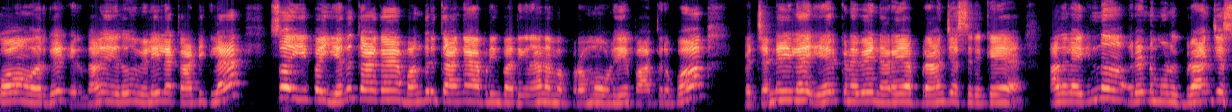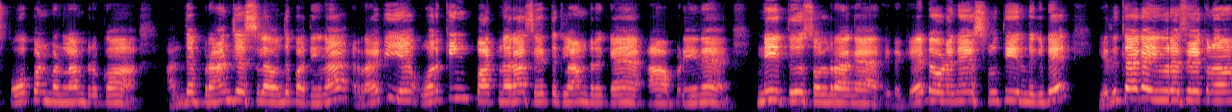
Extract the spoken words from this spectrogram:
கோபம் வருது. இருந்தாலும் எதுவும் வெளியில காட்டிக்கல. ஸோ இப்போ எதுக்காக வந்திருக்காங்க அப்படின்னு பார்த்தீங்கன்னா, நம்ம ப்ரோமோலயே பார்த்துருப்போம் இப்போ சென்னையில் ஏற்கனவே நிறைய பிரான்ச்சஸ் இருக்கு. அதுல இன்னும் 2, 3 பிரான்ச்சஸ் ஓப்பன் பண்ணலாம்னு இருக்கோம். அந்த பிரான்ச்சஸில் வந்து பார்த்தீங்கன்னா, ரவியை ஒர்க்கிங் பார்ட்னரா சேர்த்துக்கலாம்னு இருக்கேன் அப்படின்னு நீத்து சொல்றாங்க. இதை கேட்ட உடனே ஸ்ருதி இருந்துக்கிட்டு எதுக்காக இவரை சேர்க்கணும்?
